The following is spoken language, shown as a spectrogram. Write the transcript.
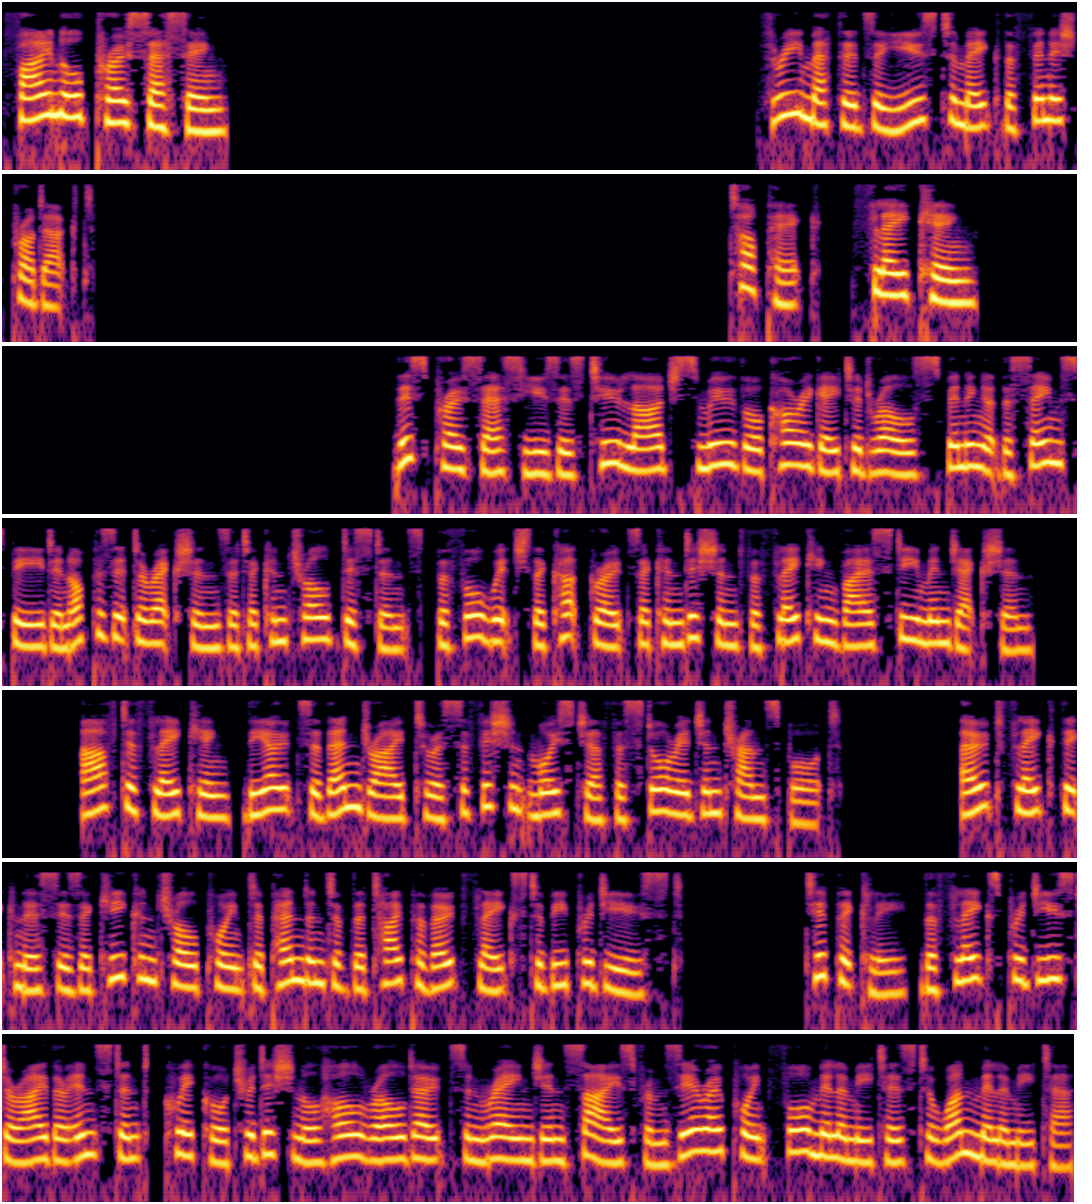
Final processing Three methods are used to make the finished product. Topic: Flaking. This process uses two large smooth or corrugated rolls spinning at the same speed in opposite directions at a controlled distance, before which the cut groats are conditioned for flaking via steam injection. After flaking, the oats are then dried to a sufficient moisture for storage and transport. Oat flake thickness is a key control point dependent of the type of oat flakes to be produced. Typically, the flakes produced are either instant, quick or traditional whole rolled oats and range in size from 0.4 mm to 1 mm.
